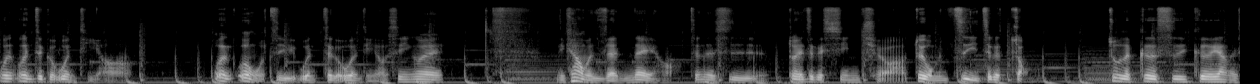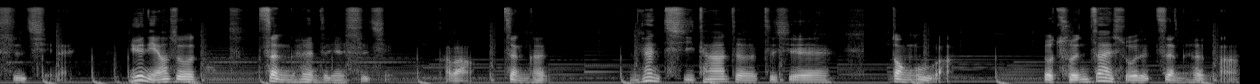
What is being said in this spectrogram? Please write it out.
问问这个问题哈，问问我自己问这个问题哦，是因为你看我们人类哈，真的是对这个星球啊，对我们自己这个种。做了各式各样的事情呢，因为你要说憎恨这件事情，好不好？憎恨，你看其他的这些动物啊，有存在所谓的憎恨吗？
